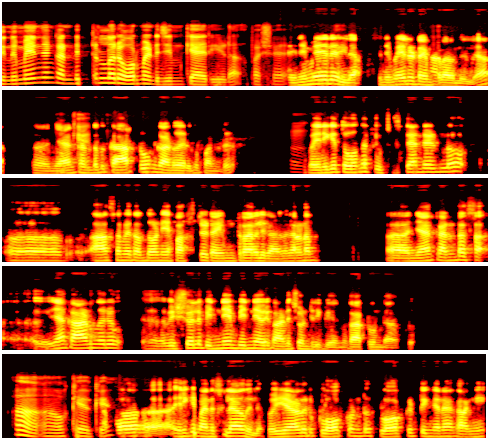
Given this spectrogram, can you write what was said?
സിനിമയും ഞാൻ കണ്ടിട്ടുള്ള ഒരു ഓർമ്മയുണ്ട് ജിം ക്യാരിയുടെ പക്ഷെ സിനിമയിലില്ല. സിനിമയിൽ ടൈം. ട്രാവൽ ഇല്ല ഞാൻ കണ്ടത് കാർട്ടൂൺ കാണുമായിരുന്നു പണ്ട്. അപ്പൊ എനിക്ക് തോന്നുന്നു ഫിഫ്ത് സ്റ്റാൻഡേർഡിലോ ആ സമയത്ത് എന്താണ് ഞാൻ ഫസ്റ്റ് ടൈം ട്രാവൽ കാണുന്നത്. കാരണം ഞാൻ കണ്ട ഞാൻ കാണുന്ന ഒരു വിഷ്വൽ പിന്നെയും പിന്നെയും അവർ കാണിച്ചുകൊണ്ടിരിക്കുകയായിരുന്നു കാർട്ടൂണിന്റെ അകത്ത് അപ്പൊ എനിക്ക് മനസ്സിലാവുന്നില്ല. അപ്പൊ ഇയാളൊരു ക്ലോക്ക് ഉണ്ട് ക്ലോക്ക് ഇട്ട് ഇങ്ങനെ കറങ്ങി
